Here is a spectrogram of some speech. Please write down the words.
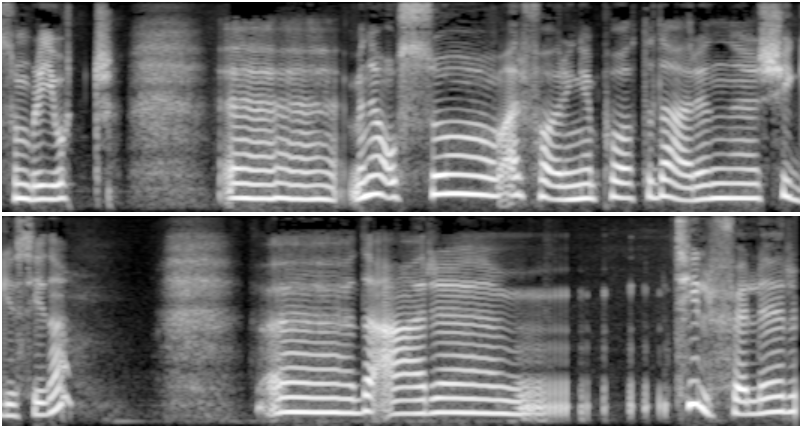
som blir gjort. Men jeg har også erfaringer på at det er en skyggeside. Det er tilfeller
